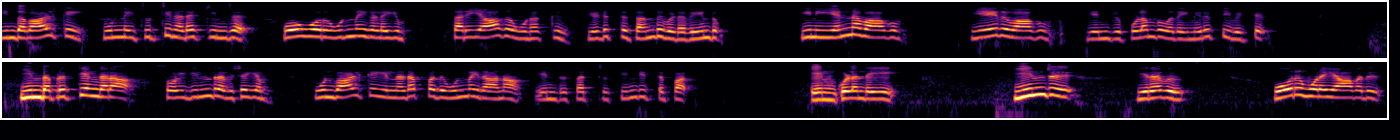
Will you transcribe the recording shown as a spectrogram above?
இந்த வாழ்க்கை உன்னை சுற்றி நடக்கின்ற ஒவ்வொரு உண்மைகளையும் சரியாக உனக்கு எடுத்து தந்துவிட வேண்டும். இனி என்னவாகும் ஏதுவாகும் என்று புலம்புவதை நிறுத்திவிட்டு இந்த பிரத்யங்கரா சொல்கின்ற விஷயம் உன் வாழ்க்கையில் நடப்பது உண்மைதானா? என்று சற்று சிந்தித்துப் பார் என் குழந்தையே இன்று இரவு ஒரு முறையாவது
